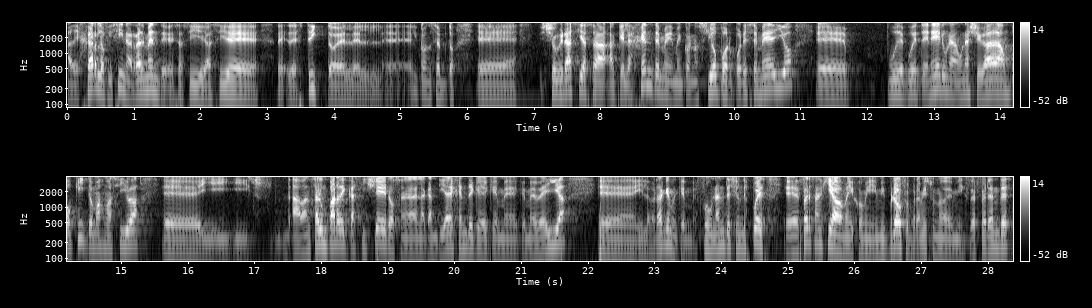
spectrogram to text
a dejar la oficina, realmente. Es así, así de, de- estricto el, el- eh, concepto. Eh, yo gracias a, a que la gente me, me conoció por, por ese medio, eh, pude, tener una, una llegada un poquito más masiva eh, y, avanzar un par de casilleros en la, en la cantidad de gente que, que me, que me veía. Eh, y la verdad que, fue un antes y un después. Eh, Fer Sangiao me dijo, mi, mi profe, para mí es uno de mis referentes.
